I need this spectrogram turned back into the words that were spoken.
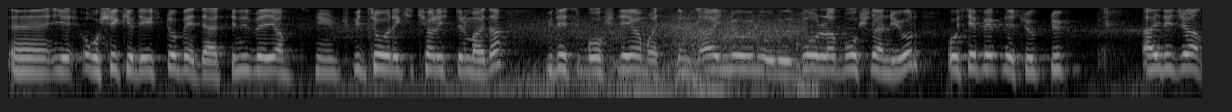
Ee, o şekilde stop edersiniz veya bir sonraki çalıştırmada vitesi boşlayamazsınız. Aynı öyle oluyor. Zorla boşlanıyor. O sebeple söktük. Ayrıca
